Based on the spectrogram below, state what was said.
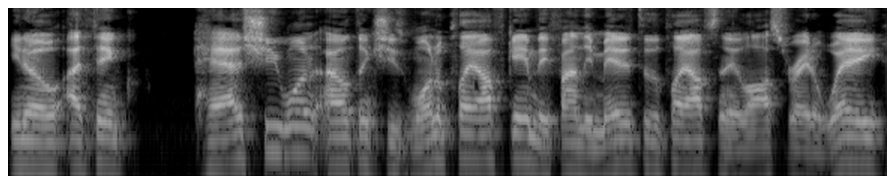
you know, I think has she won? I don't think she's won a playoff game. They finally made it to the playoffs and they lost right away.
